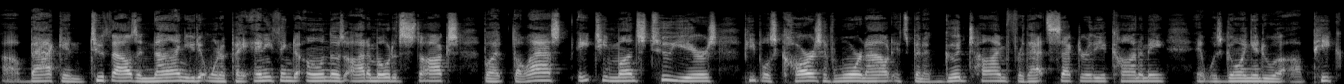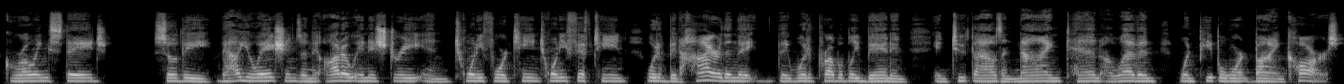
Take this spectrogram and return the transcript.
Uh, back in 2009, you didn't want to pay anything to own those automotive stocks. But the last 18 months, two years, people's cars have worn out. It's been a good time for that sector of the economy. It was going into a, a peak growing stage. So the valuations in the auto industry in 2014, 2015 would have been higher than they, they would have probably been in, in 2009, 10, 11 when people weren't buying cars.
